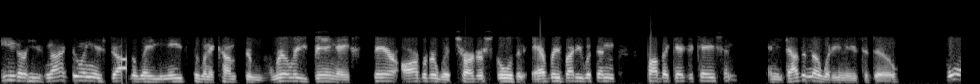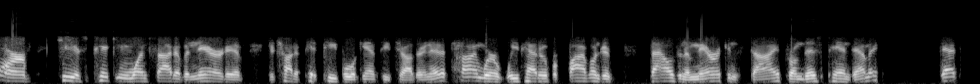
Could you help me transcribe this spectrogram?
either he's not doing his job the way he needs to when it comes to really being a fair arbiter with charter schools and everybody within public education, and he doesn't know what he needs to do, or he is picking one side of a narrative to try to pit people against each other. And at a time where we've had over 500,000 Americans die from this pandemic, that's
